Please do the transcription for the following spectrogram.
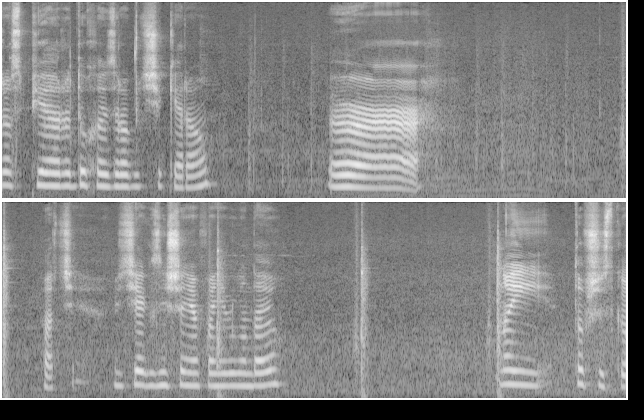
rozpierduchy zrobić siekierą. Eee. Patrzcie. Widzicie jak zniszczenia fajnie wyglądają? No i to wszystko.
